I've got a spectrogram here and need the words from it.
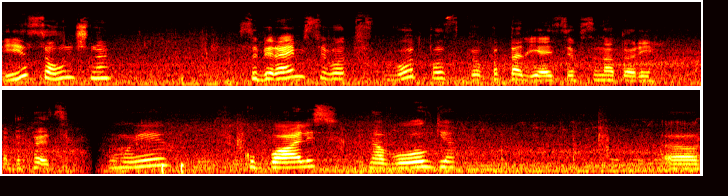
и солнечно. Собираемся вот в отпуск по Тольятти в санаторий отдыхать. Мы купались на Волге, э,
